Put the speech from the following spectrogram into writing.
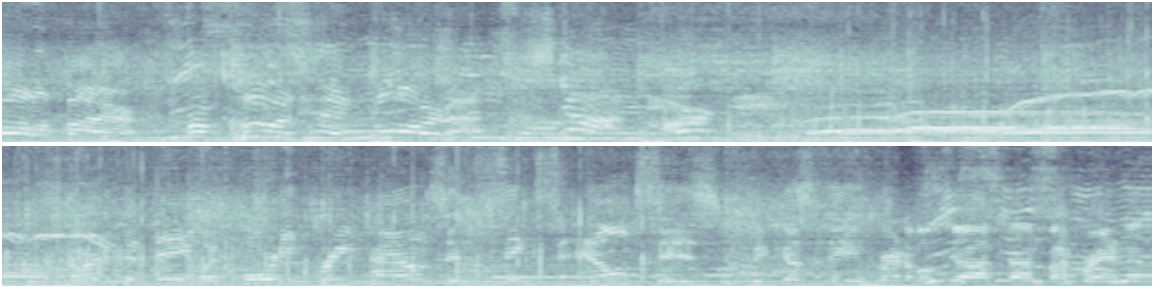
qualifier from Clewiston, Florida, Scott Martin. Started the day with 43 pounds and 6 ounces because of the incredible job done by Brandon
